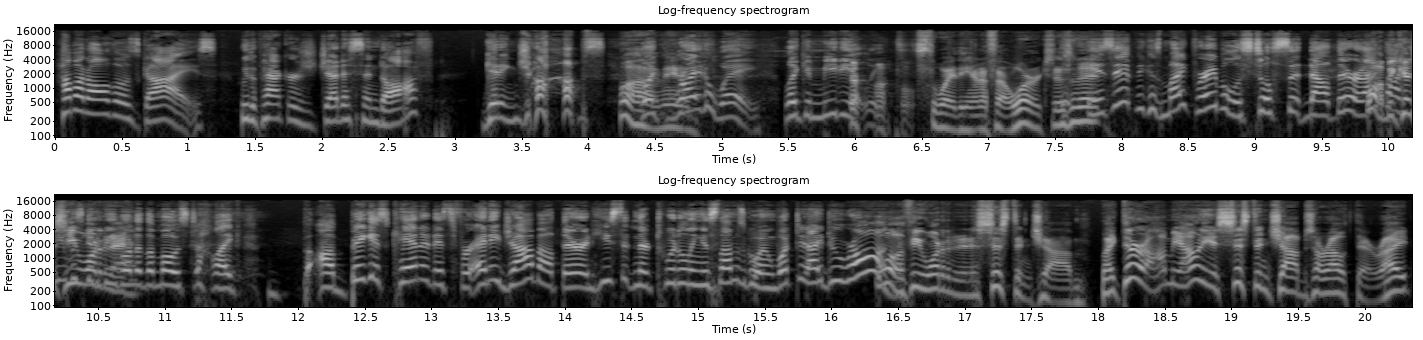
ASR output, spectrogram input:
how about all those guys who the Packers jettisoned off getting jobs Well, I like mean- right away, like immediately? That's the way the NFL works, isn't it? Is it because Mike Vrabel is still sitting out there? And I Well, thought because he, he was going to wanted be one of the most like uh, biggest candidates for any job out there, and he's sitting there twiddling his thumbs, going, "What did I do wrong?" Well, if he wanted an assistant job, like there are, I mean, how many assistant jobs are out there, right?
